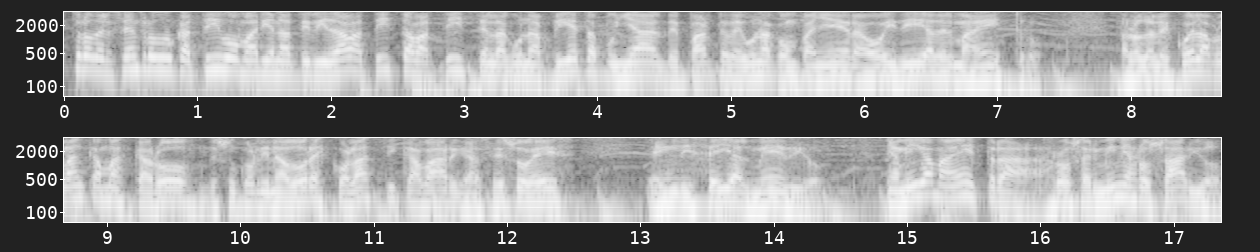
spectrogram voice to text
los maestros del Centro Educativo María Natividad Batista Batista en Laguna Prieta Puñal de parte de una compañera hoy día del maestro. A los de la Escuela Blanca Mascaró de su coordinadora escolástica Vargas, eso es en Licey al Medio. Mi amiga maestra Rosa Herminia Rosario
